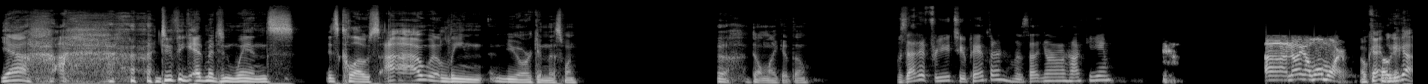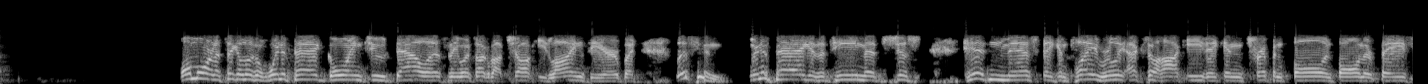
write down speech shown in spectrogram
Yeah, I do think Edmonton wins. It's close. I, I would lean New York in this one. Ugh, don't like it though. Was that it for you too, Panther? Was that your own hockey game? Uh, no, I got one more. Okay, what do you got? One more. Let's take a look at Winnipeg going to Dallas. They want to talk about chalky lines here. But listen, Winnipeg is a team that's just hit and miss. They can play really excellent hockey. They can trip and fall and fall on their face.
